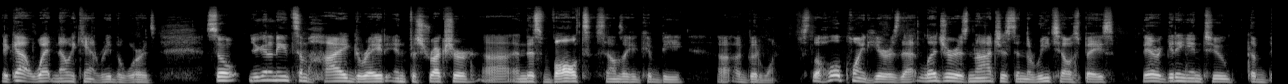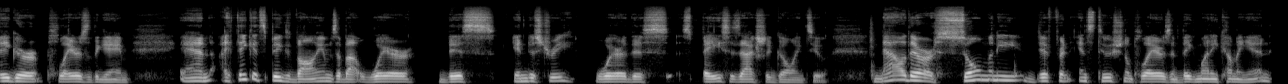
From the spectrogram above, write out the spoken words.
it got wet. Now we can't read the words. So you're going to need some high grade infrastructure uh, and this vault sounds like it could be uh, a good one. So the whole point here is that ledger is not just in the retail space. They are getting into the bigger players of the game. And i think it speaks volumes about where this industry where this space is actually going to. Now there are so many different institutional players and big money coming in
